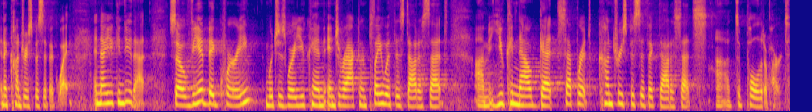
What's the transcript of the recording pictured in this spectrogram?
in a country-specific way. And now you can do that. So via BigQuery, which is where you can interact and play with this data set, um, you can now get separate country-specific data sets uh, to pull it apart.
